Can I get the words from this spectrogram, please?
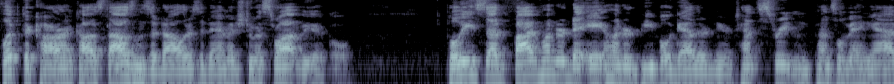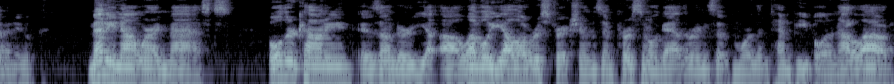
flipped a car, and caused thousands of dollars of damage to a SWAT vehicle. Police said 500 to 800 people gathered near 10th Street and Pennsylvania Avenue, many not wearing masks. Boulder County is under ye- uh, level yellow restrictions, and personal gatherings of more than 10 people are not allowed.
